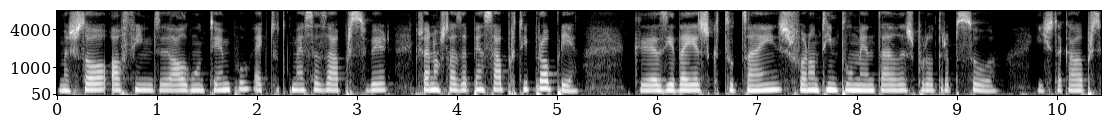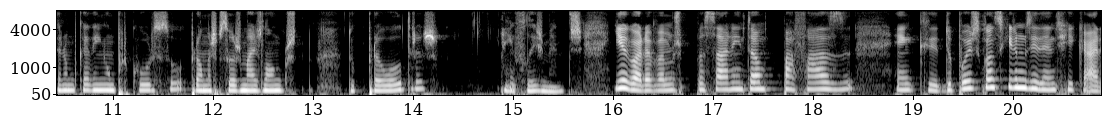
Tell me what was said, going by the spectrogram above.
Mas só ao fim de algum tempo é que tu te começas a perceber que já não estás a pensar por ti própria que as ideias que tu tens foram-te implementadas por outra pessoa. Isto acaba por ser um bocadinho um percurso para umas pessoas mais longos do que para outras, infelizmente. E agora vamos passar então para a fase em que, depois de conseguirmos identificar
